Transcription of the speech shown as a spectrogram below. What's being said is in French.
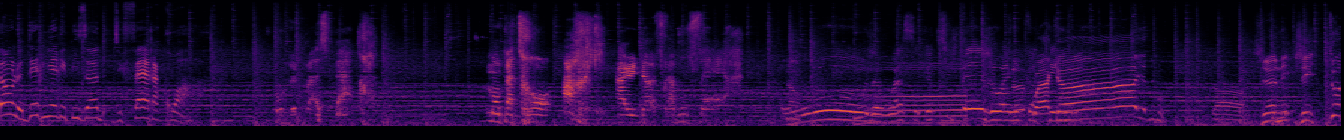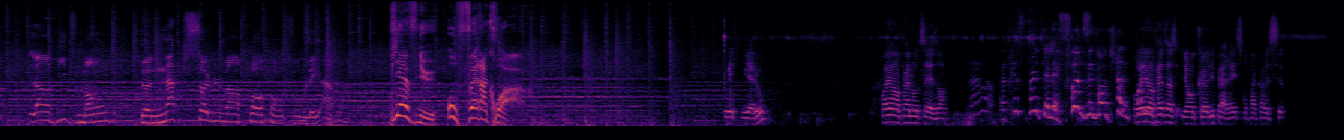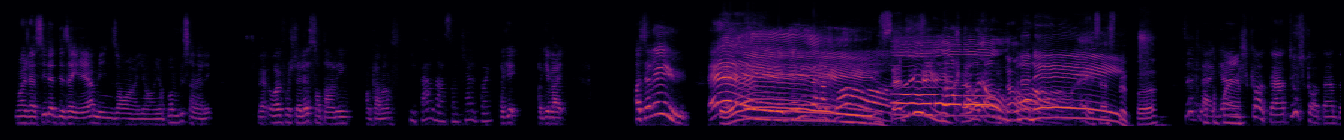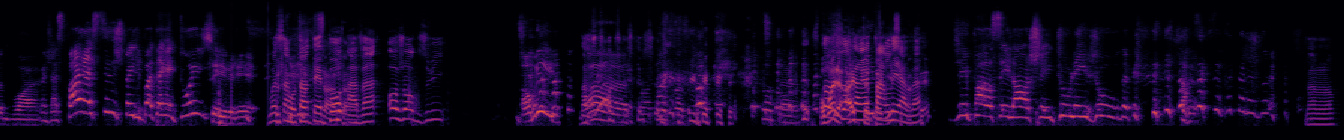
dans le dernier épisode du Fer à croire. On ne veut pas se battre. Mon patron Arc a une offre à vous faire. Oh, je vois ce que tu fais, Joanny Quoique, il y a du mot. Je n'ai, j'ai toute l'envie du monde de n'absolument pas contrôler Aaron. Bienvenue au Fer à croire. Oui, oui, allô? Ouais, on fait une autre saison. Ah, Patrice, c'est pas un téléphone, c'est ton calepin. Ouais, ils ont, fait, ils ont collé pareil, ils sont encore ici. Moi, j'ai essayé d'être désagréable, mais ils n'ont ont, ils ont, ils ont pas voulu s'en aller. Ben, ouais, faut que je te laisse, ils sont en ligne. On commence. Il parle dans son calepin. OK, OK, bye. Ah, salut! Hey! Hey! Salut! Non! Bonne année! Hey, ça se peut pas. Toute la gang, je suis content. Toi, je suis content de te voir. Ben, J'espère, si je paye l'hypothèque avec toi. C'est vrai. Moi, ça suis me tentait pas avant aujourd'hui. Ah oui? Non, Ah, je suis content. je suis content. Au moins, le Vous en hype aurez de parlé avant. J'ai passé lâcher tous les jours depuis. je pensais que c'est ça que t'allais dire. Non, non, non.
